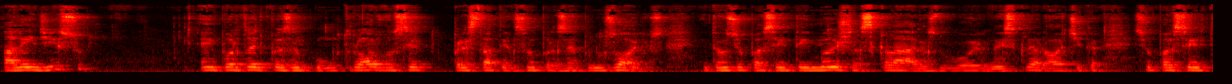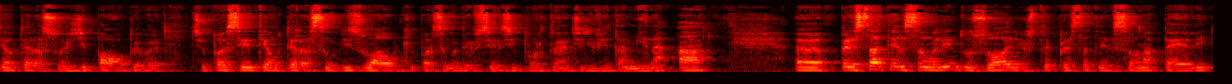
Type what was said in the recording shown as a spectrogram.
Além disso, é importante, por exemplo, como nutrólogo, você prestar atenção, por exemplo, nos olhos. Então, se o paciente tem manchas claras no olho, na esclerótica, se o paciente tem alterações de pálpebra, se o paciente tem alteração visual, que pode ser uma deficiência importante de vitamina A, Uh, prestar atenção além dos olhos, prestar atenção na pele,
